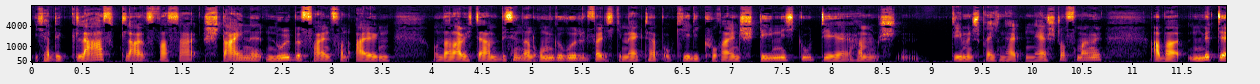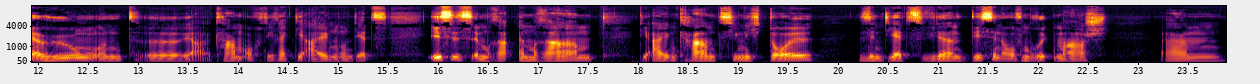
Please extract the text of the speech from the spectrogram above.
ich hatte glasklares Wasser, Steine, null befallen von Algen. Und dann habe ich da ein bisschen dran rumgerüttelt, weil ich gemerkt habe, okay, die Korallen stehen nicht gut. Die haben dementsprechend halt Nährstoffmangel. Aber mit der Erhöhung und äh, ja, kamen auch direkt die Algen. Und jetzt ist es im, Ra im Rahmen, die Algen kamen ziemlich doll, sind jetzt wieder ein bisschen auf dem Rückmarsch. Ähm,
